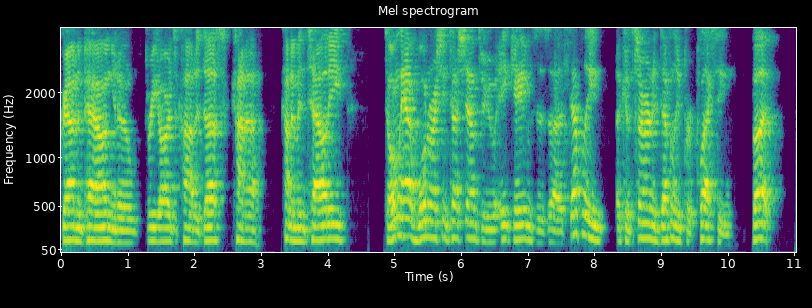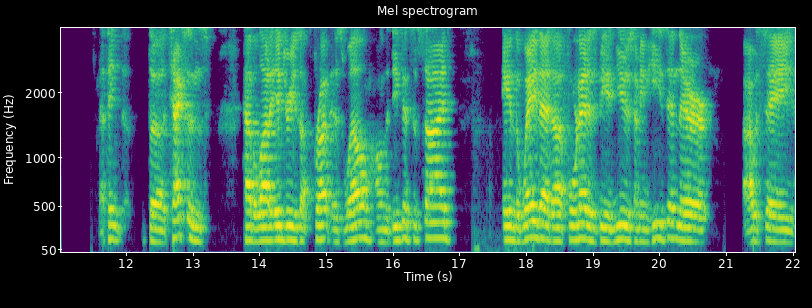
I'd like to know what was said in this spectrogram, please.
ground and pound, you know, three yards, a cloud of dust kind of kind of mentality. To only have one rushing touchdown through eight games is uh, definitely a concern and definitely perplexing. But I think the Texans have a lot of injuries up front as well on the defensive side. And the way that uh, Fournette is being used, I mean, he's in there, I would say,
